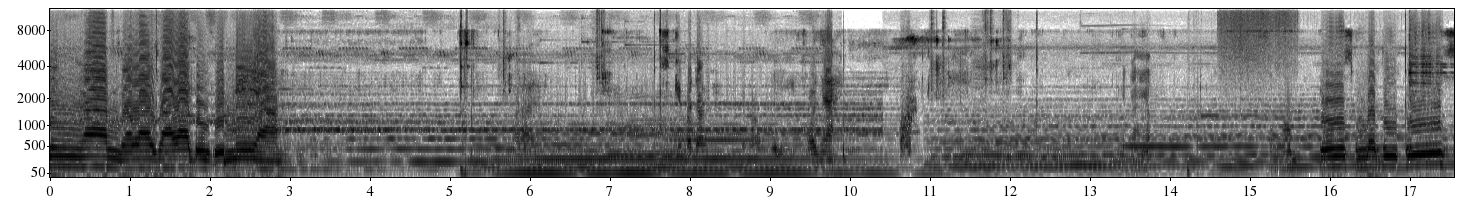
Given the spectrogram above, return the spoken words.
Pancingan gala-gala di sini ya. Skip aja. Infonya. Kita yuk. Oh, please, bener di please.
